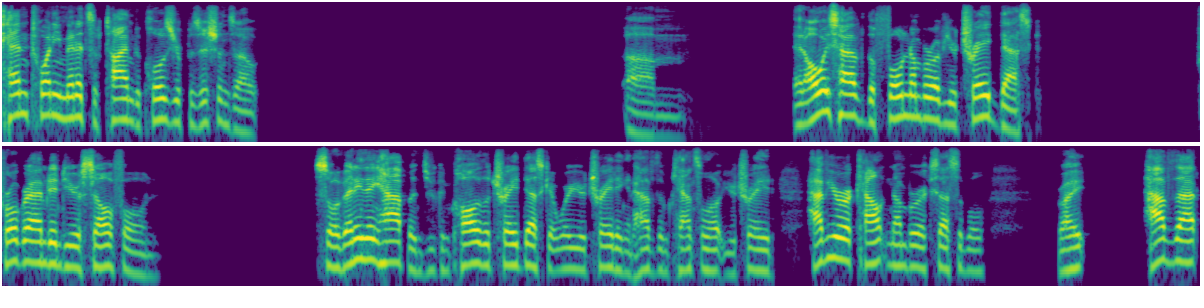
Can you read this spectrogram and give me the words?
10 20 minutes of time to close your positions out. Um, and always have the phone number of your trade desk programmed into your cell phone. So if anything happens, you can call the trade desk at where you're trading and have them cancel out your trade. Have your account number accessible, right? Have that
